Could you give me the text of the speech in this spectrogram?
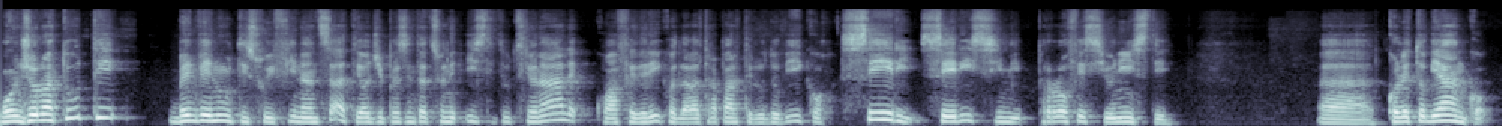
Buongiorno a tutti, benvenuti sui finanziati. Oggi presentazione istituzionale. Qua Federico, dall'altra parte Ludovico, seri, serissimi professionisti. Uh, colletto bianco,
